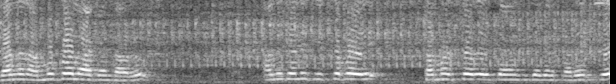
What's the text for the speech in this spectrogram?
దానిని అమ్ముకోలేకున్నారు అందుకని తీసుకుపోయి సమ్మర్ స్టోరేజ్ ట్యాంక్ దగ్గర పడేస్తే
